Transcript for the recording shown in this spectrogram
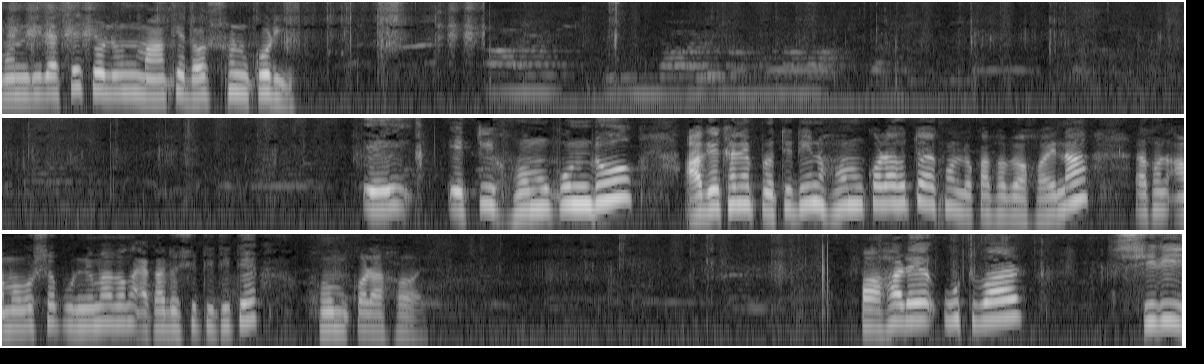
মন্দির আছে। চলুন মাকে দর্শন করি। এই, এটি হোমকুণ্ডু। আগে এখানে প্রতিদিন হোম করা হতো, এখন লোকাভাবে হয় না। এখন অমাবস্যা পূর্ণিমা এবং একাদশী তিথিতে হোম করা হয়। পাহাড়ে উঠবার সিঁড়ি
